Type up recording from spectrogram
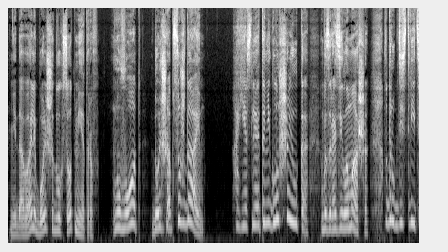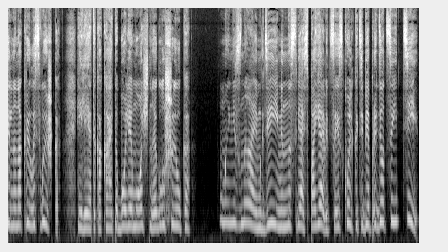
не давали больше двухсот метров». «Ну вот, дольше обсуждаем». «А если это не глушилка?» — возразила Маша. «Вдруг действительно накрылась вышка? Или это какая-то более мощная глушилка? Мы не знаем, где именно связь появится и сколько тебе придется идти».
